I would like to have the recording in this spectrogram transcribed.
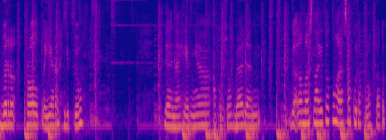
ber role player gitu. Dan akhirnya aku coba dan gak lama setelah itu aku ngerasa aku udah klop banget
